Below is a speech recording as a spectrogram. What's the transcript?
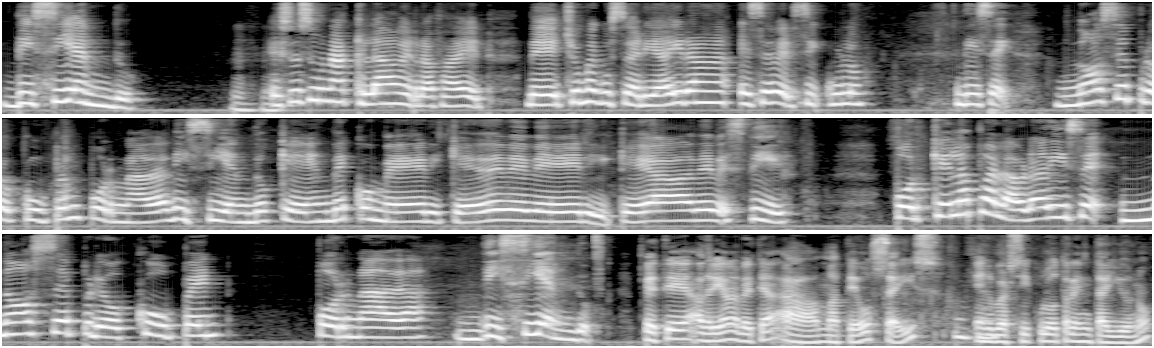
diciendo. Eso es una clave, Rafael. De hecho, me gustaría ir a ese versículo. Dice, no se preocupen por nada diciendo qué han de comer y qué de beber y qué ha de vestir. ¿Por qué la palabra dice no se preocupen por nada diciendo. Vete, Adriana, vete a Mateo 6, el versículo 31,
